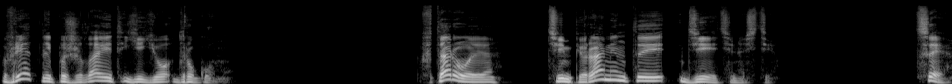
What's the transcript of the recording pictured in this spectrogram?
вряд ли пожелает ее другому. Второе. Темпераменты деятельности. С.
